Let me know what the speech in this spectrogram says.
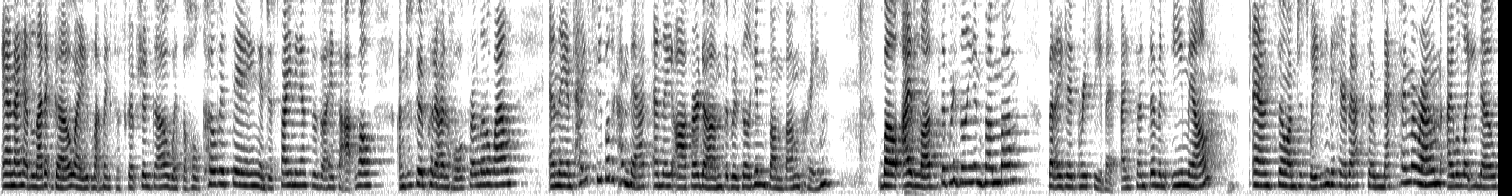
and I had let it go. I let my subscription go with the whole COVID thing and just finances. I thought, well, I'm just gonna put it on hold for a little while. and they enticed people to come back and they offered um, the Brazilian Bum Bum cream. Well, I love the Brazilian Bum Bum, but I didn't receive it. I sent them an email and so I'm just waiting to hear back. So next time around, I will let you know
